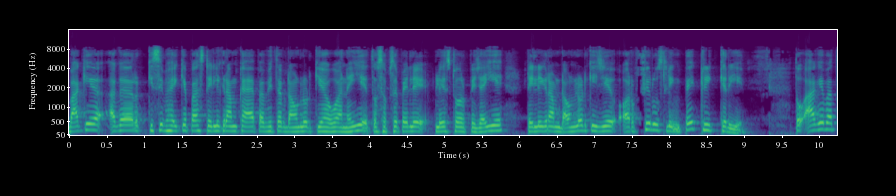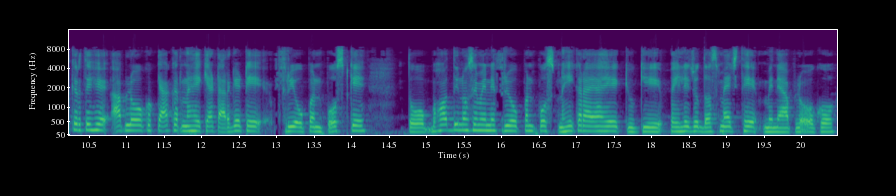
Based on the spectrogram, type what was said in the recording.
बाकी अगर किसी भाई के पास टेलीग्राम का ऐप अभी तक डाउनलोड किया हुआ नहीं है तो सबसे पहले प्ले स्टोर पर जाइए टेलीग्राम डाउनलोड कीजिए और फिर उस लिंक पर क्लिक करिए। तो आगे बात करते हैं, आप लोगों को क्या करना है, क्या टारगेट है फ्री ओपन पोस्ट के? तो बहुत दिनों से मैंने फ्री ओपन पोस्ट नहीं कराया है, क्योंकि पहले जो दस मैच थे, मैंने आप लोगों को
